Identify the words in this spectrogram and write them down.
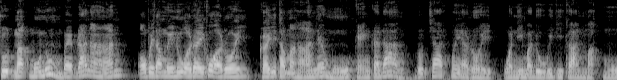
สูตรหมักหมูนุ่มแบบร้านอาหาร เอาไปทำเมนูอะไรก็อร่อย ใครที่ทำอาหารแล้วหมูแข็งกระด้าง รสชาติไม่อร่อย วันนี้มาดูวิธีการหมักหมู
